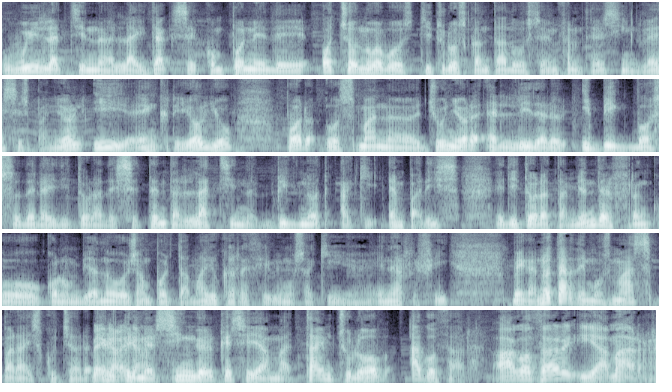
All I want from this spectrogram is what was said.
We Latin Like That se compone de ocho nuevos títulos cantados en francés, inglés, español y en criollo por Osman eh, Jr., el líder y big boss de la editora de 70 Latin Big Note aquí en París, editora también del franco-colombiano Jean-Paul Tamayo que recibimos aquí en RFI. Venga, no tardemos más para escuchar Venga, el primer single que se llama Time to Love, a gozar. A gozar y amar.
